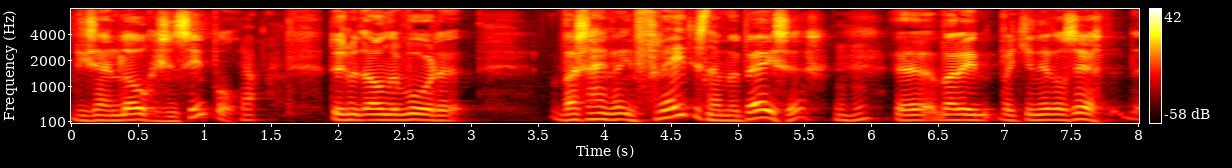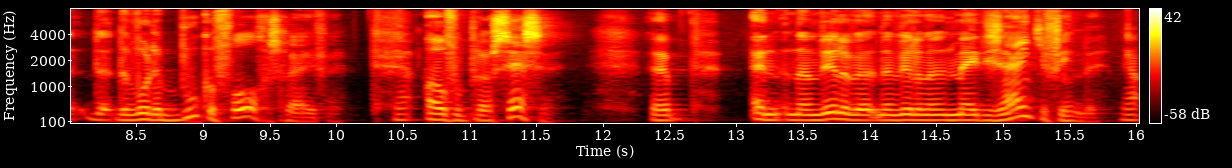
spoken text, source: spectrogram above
die zijn logisch en simpel. Ja. Dus met andere woorden, waar zijn we in vredesnaam mee bezig? Mhm. Eh, waarin, wat je net al zegt, er worden boeken volgeschreven Ja. over processen. Eh, en dan willen, we, dan willen we een medicijntje vinden. Ja.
